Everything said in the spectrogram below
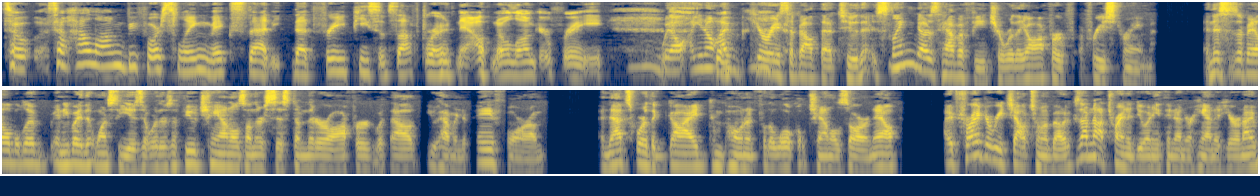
So so how long before Sling makes that that free piece of software now no longer free? Well, you know, I'm curious about that too. Sling does have a feature where they offer a free stream. And this is available to anybody that wants to use it, where there's a few channels on their system that are offered without you having to pay for them. And that's where the guide component for the local channels are. Now, I've tried to reach out to him about it because I'm not trying to do anything underhanded here. And I,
